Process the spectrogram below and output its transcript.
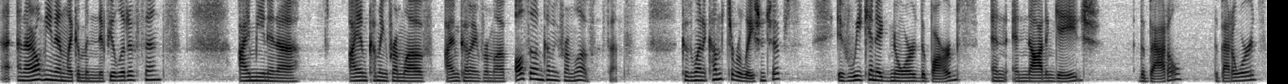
And I don't mean in like a manipulative sense. I mean in a I am coming from love, I'm coming from love, also I'm coming from love sense. Because when it comes to relationships, if we can ignore the barbs and, and not engage the battle, the battle words,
